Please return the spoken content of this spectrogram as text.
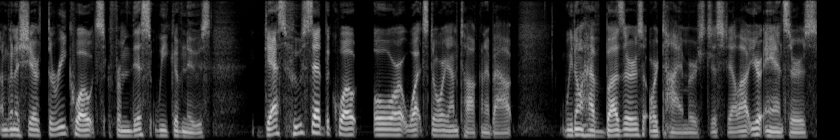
I'm going to share three quotes from this week of news. Guess who said the quote or what story I'm talking about. We don't have buzzers or timers. Just yell out your answers.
